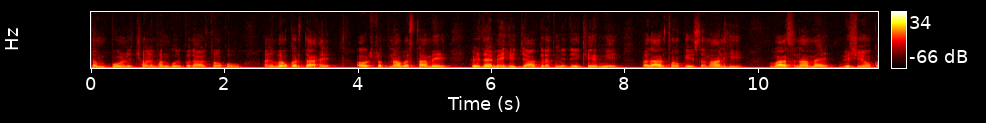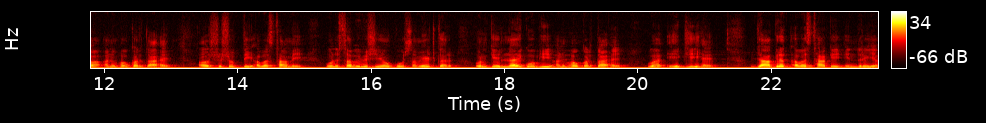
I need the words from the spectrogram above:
संपूर्ण क्षण भंगुर पदार्थों को अनुभव करता है और स्वप्नावस्था में, हृदय में ही जागृत में देखे हुए पदार्थों के समान ही वासनामय विषयों का अनुभव करता है और सुषुप्ति अवस्था में उन सब विषयों को समेटकर उनके लय को भी अनुभव करता है, वह एक ही है। जागृत अवस्था के इंद्रिय,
